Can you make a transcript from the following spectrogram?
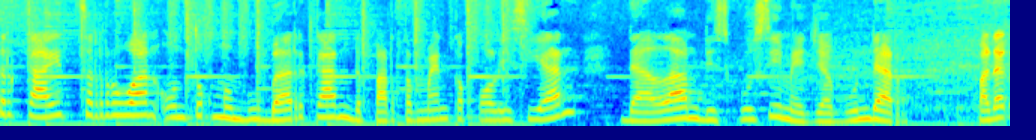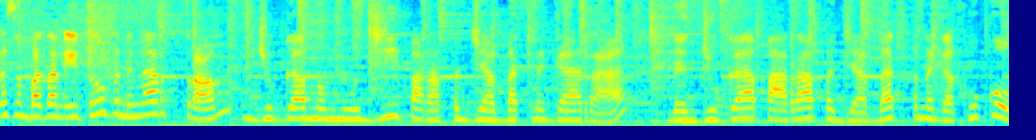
terkait seruan untuk membubarkan Departemen Kepolisian dalam diskusi meja bundar. Pada kesempatan itu, pendengar Trump juga memuji para pejabat negara dan juga para pejabat penegak hukum.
